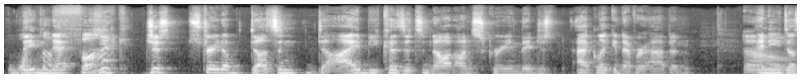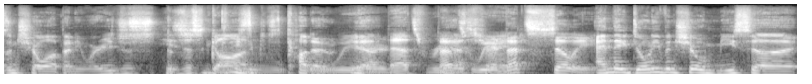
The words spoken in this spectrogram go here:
What they the ne- fuck? He just straight up doesn't die because it's not on screen. They just act like it never happened. And he Oh. doesn't show up anywhere. He just He's just gone. He's just cut out. weird. Yeah. That's really that's strange. weird. That's silly. And they don't even show Misa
